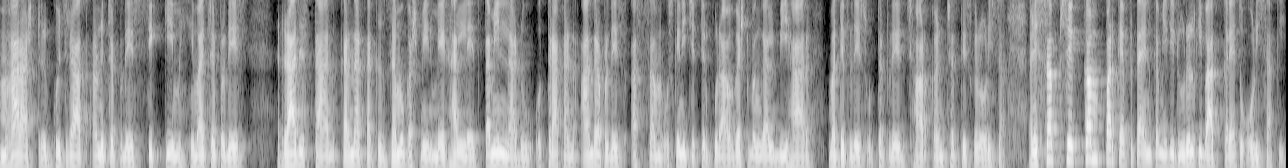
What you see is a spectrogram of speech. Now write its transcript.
महाराष्ट्र, गुजरात, अरुणाचल प्रदेश, सिक्किम, हिमाचल प्रदेश, राजस्थान, कर्नाटक, जम्मू कश्मीर, मेघालय, तमिलनाडु, उत्तराखंड, आंध्र प्रदेश, असम, उसके नीचे त्रिपुरा, वेस्ट बंगाल, बिहार, मध्य प्रदेश, उत्तर प्रदेश, झारखंड, छत्तीसगढ़, ओडिशा। यानी सबसे कम पर कैपिटा इनकम यदि रूरल की बात करें तो ओडिशा की।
